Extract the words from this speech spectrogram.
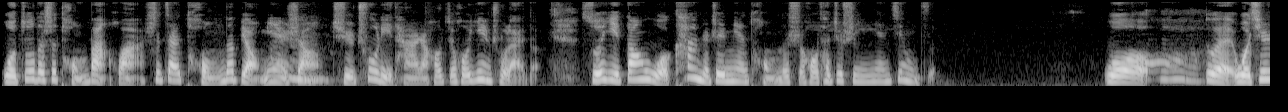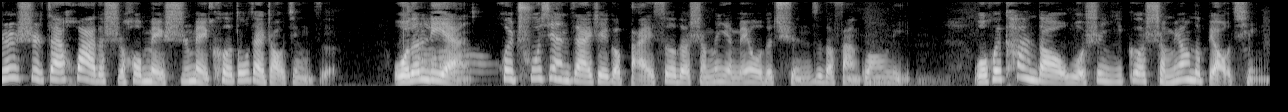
我做的是铜版画，是在铜的表面上去处理它，然后最后印出来的。所以当我看着这面铜的时候，它就是一面镜子。我对我其实是在画的时候，每时每刻都在照镜子。我的脸会出现在这个白色的什么也没有的裙子的反光里，我会看到我是一个什么样的表情。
